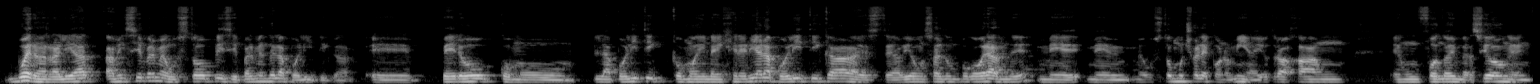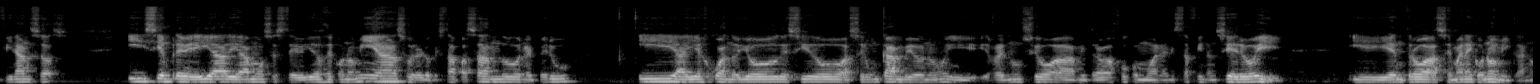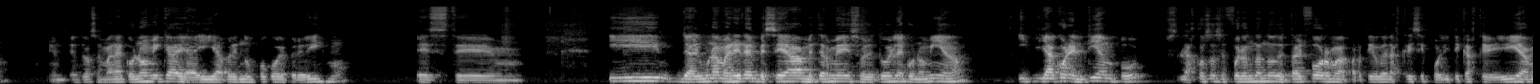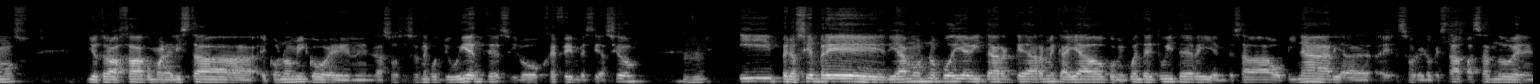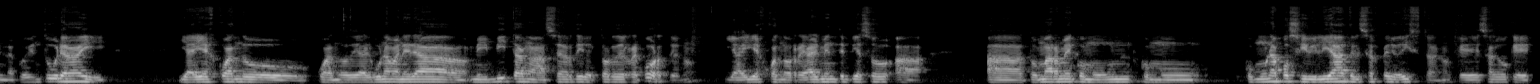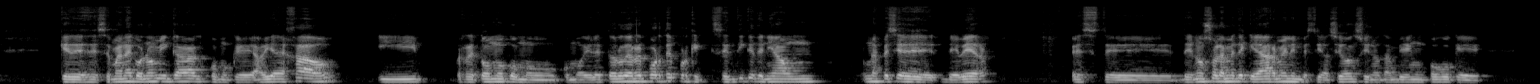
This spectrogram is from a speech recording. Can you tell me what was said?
Bueno, en realidad a mí siempre me gustó principalmente la política, eh, pero como la política, como en la ingeniería la política este, había un salto un poco grande, me, me, gustó mucho la economía. Yo trabajaba en un, fondo de inversión en finanzas y siempre veía, digamos, este, videos de economía sobre lo que está pasando en el Perú y ahí es cuando yo decido hacer un cambio, ¿no? Y, renuncio a mi trabajo como analista financiero y, y, entro a Semana Económica, ¿no? Entro a Semana Económica y ahí aprendo un poco de periodismo. Este, y de alguna manera empecé a meterme sobre todo en la economía y ya con el tiempo las cosas se fueron dando de tal forma a partir de las crisis políticas que vivíamos yo trabajaba como analista económico en, la Asociación de Contribuyentes y luego jefe de investigación. y, pero siempre, digamos, no podía evitar quedarme callado con mi cuenta de Twitter y empezaba a opinar eh, sobre lo que estaba pasando en, la coyuntura y, y, ahí es cuando, cuando de alguna manera me invitan a ser director del reporte, ¿no? Y ahí es cuando realmente empiezo a, a tomarme como, un, como, como una posibilidad el ser periodista, ¿no? que es algo que, que, desde Semana Económica como que había dejado y retomo como, como director de reporte porque sentí que tenía un, una especie de deber este, de no solamente quedarme en la investigación, sino también un poco que,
